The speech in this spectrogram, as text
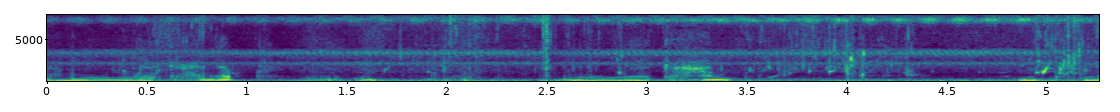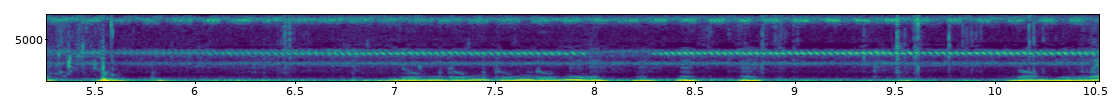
ยังไม่มีอาการครับยังไม่มีอาการดุงดุงดุงดุงนี่นี่นี่ นี่น้องเห็นไหม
